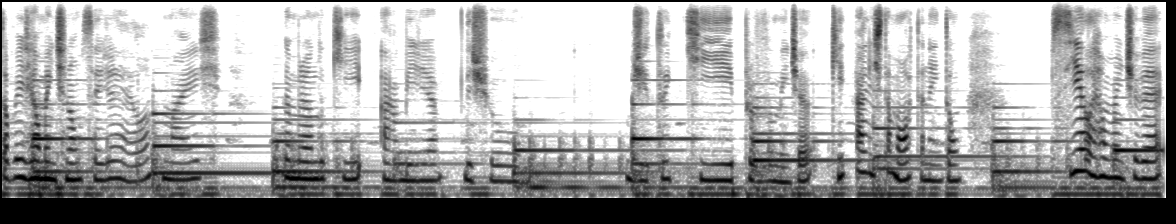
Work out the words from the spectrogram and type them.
Talvez realmente não seja ela, mas. Lembrando que a já deixou dito que provavelmente a, que a lista tá morta, né? Então, se ela realmente tiver,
